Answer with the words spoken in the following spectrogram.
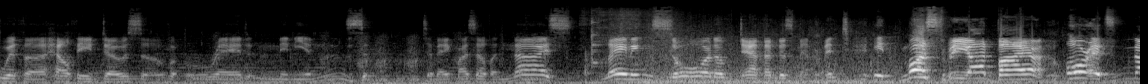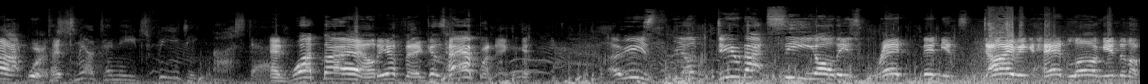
with a healthy dose of red minions to make myself a nice flaming sword of death and dismemberment. It must be on fire, or it's not worth The it. smelter needs feeding, Master. And what the hell do you think is happening? Uh, These, you know, do you not see all these red minions diving headlong into the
